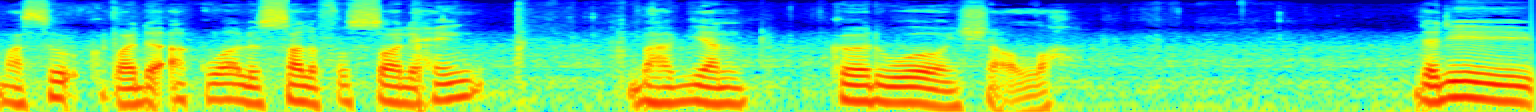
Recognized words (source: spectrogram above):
Masuk kepada Aqwalus Salafus Salihin Bahagian kedua insyaAllah. Jadi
